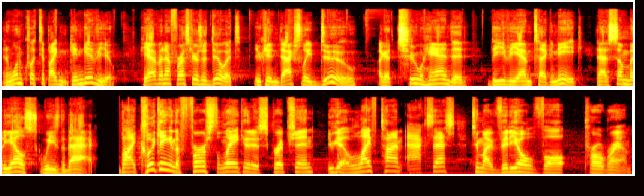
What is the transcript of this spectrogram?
And one quick tip I can give you if you have enough rescuers to do it, you can actually do like a two handed BVM technique and have somebody else squeeze the bag. By clicking in the first link in the description, you get lifetime access to my Video Vault program.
